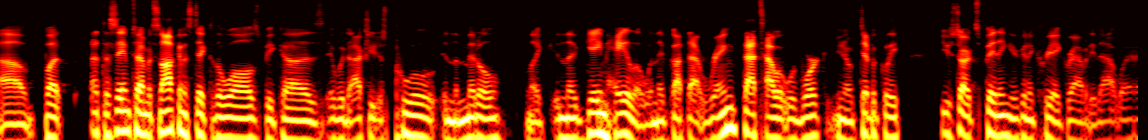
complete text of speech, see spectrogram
Uh, but at the same time, it's not going to stick to the walls because it would actually just pool in the middle, like in the game Halo when they've got that ring. That's how it would work. You know, typically you start spinning, you're going to create gravity that way.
